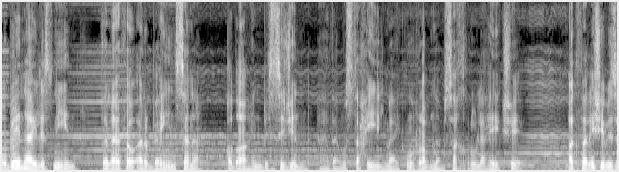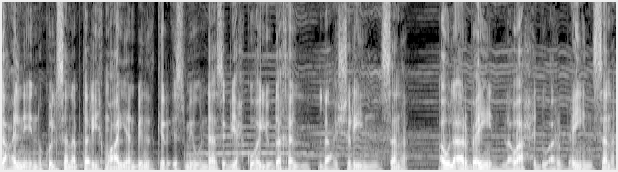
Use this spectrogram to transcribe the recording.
وبين هاي السنين 43 سنة. قضاهن بالسجن هذا مستحيل ما يكون ربنا مسخره لهيك شيء. أكثر إشي بزعلني إنه كل سنة بتاريخ معين بنذكر اسمي والناس بيحكوا هيو دخل لعشرين سنة أو لأربعين لواحد وأربعين سنة.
